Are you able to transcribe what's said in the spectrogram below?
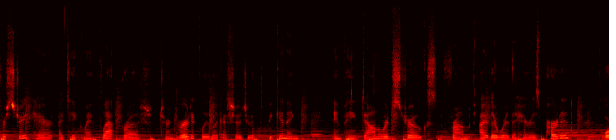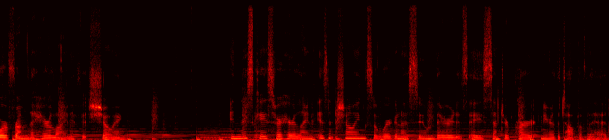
For straight hair, I take my flat brush, turned vertically like I showed you at the beginning, and paint downward strokes from either where the hair is parted or from the hairline if it's showing. In this case, her hairline isn't showing, so we're to assume there is a center part near the top of the head.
